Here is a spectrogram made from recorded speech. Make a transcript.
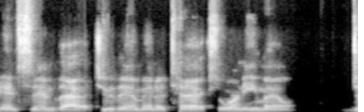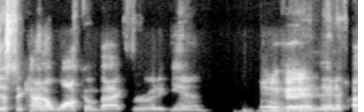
and send that to them in a text or an email just to kind of walk them back through it again. Okay. And then if I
